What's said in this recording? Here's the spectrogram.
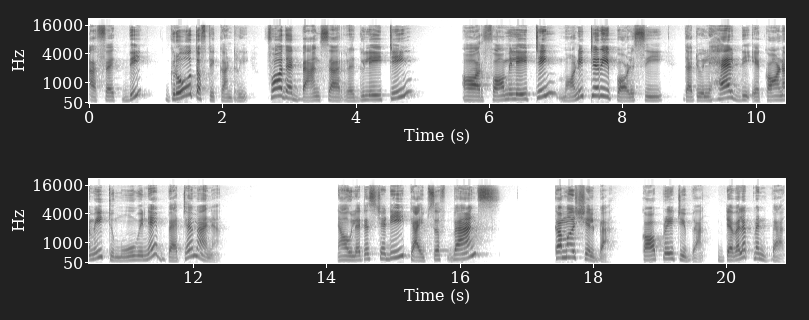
affect the growth of the country. For that banks are regulating or formulating monetary policy that will help the economy to move in a better manner. Now let us study types of banks. Commercial bank, cooperative bank, development bank,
